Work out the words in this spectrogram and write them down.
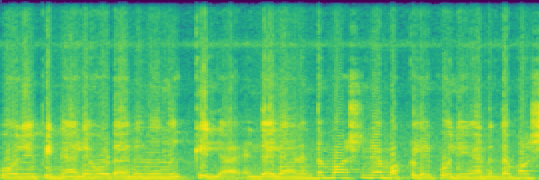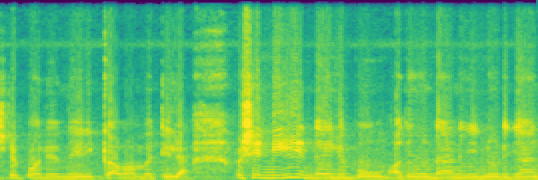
പോലെ പിന്നാലെ ഓടാനൊന്നും നിൽക്കില്ല. എന്തായാലും അനന്ത മാഷിന്റെ മക്കളെ പോലെ അനന്ത മാഷിനെ പോലെ ഒന്നും എനിക്കാവാൻ പറ്റില്ല. പക്ഷെ നീ എന്തായാലും പോവും. അതുകൊണ്ടാണ് നിന്നോട് ഞാൻ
